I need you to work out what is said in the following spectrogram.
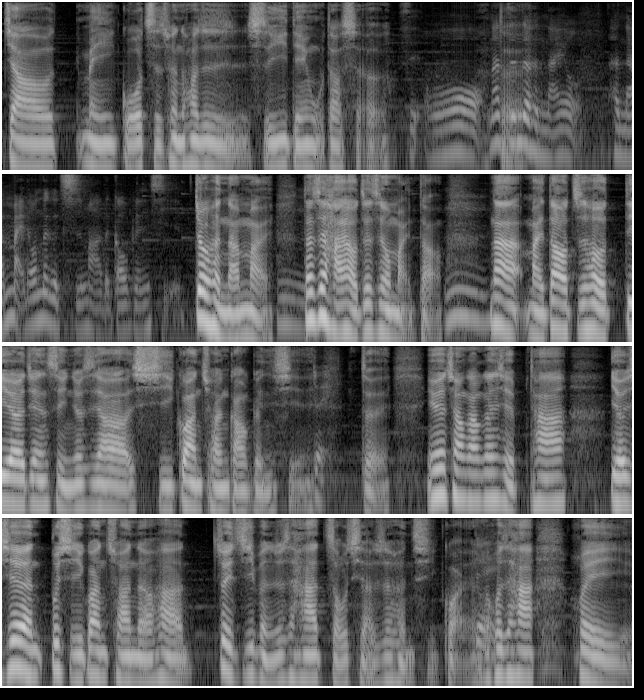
脚美国尺寸的话是十一点五到十二。是哦，那真的很难有。很难买到那个尺码的高跟鞋，就很难买。但是还好这次有买到。嗯，那买到之后，第二件事情就是要习惯穿高跟鞋。对对，因为穿高跟鞋，他有些人不习惯穿的话，最基本就是他走起来就是很奇怪，或者他会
